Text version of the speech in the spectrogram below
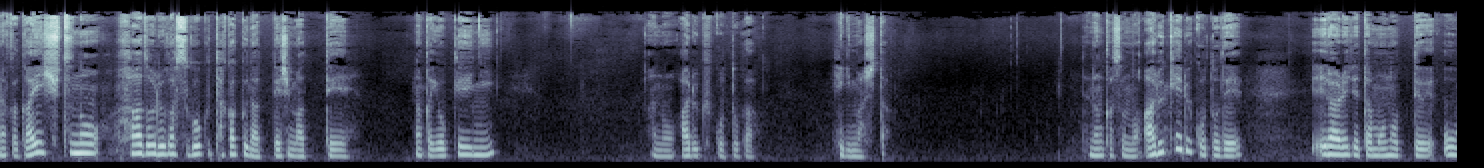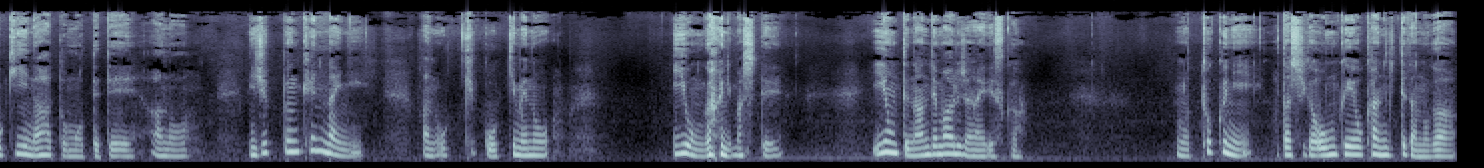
なんか外出のハードルがすごく高くなってしまって、なんか余計に、あの、歩くことが減りました。なんかその歩けることで得られてたものって大きいなと思ってて、あの、20分圏内に、あの、結構大きめのイオンがありまして、イオンって何でもあるじゃないですか。もう特に私が恩恵を感じてたのが、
